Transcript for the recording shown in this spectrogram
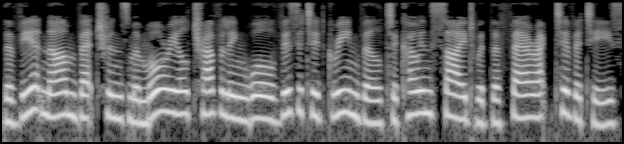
the Vietnam Veterans Memorial Traveling Wall visited Greenville to coincide with the fair activities.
